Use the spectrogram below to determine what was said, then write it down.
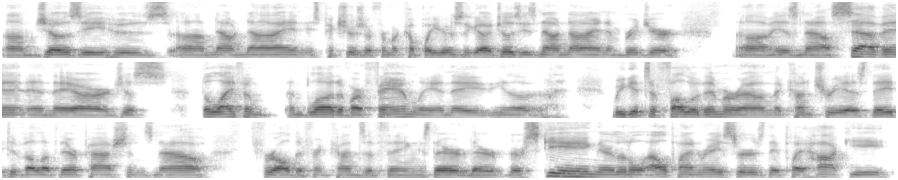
um, Josie, who's um, now nine. and These pictures are from a couple years ago. Josie's now nine, and Bridger um, is now seven, and they are just the life and, and, blood of our family. And they, you know, we get to follow them around the country as they develop their passions now for all different kinds of things. They're they're they're skiing. They're little alpine racers. They play hockey.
